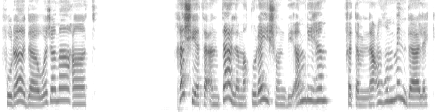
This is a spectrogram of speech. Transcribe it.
فرادى وجماعات. خشية أن تعلم قريش بأمرهم فتمنعهم من ذلك.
